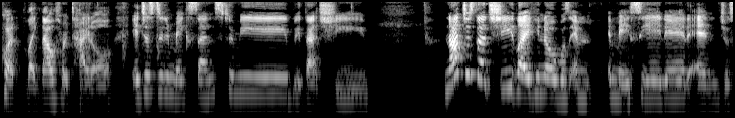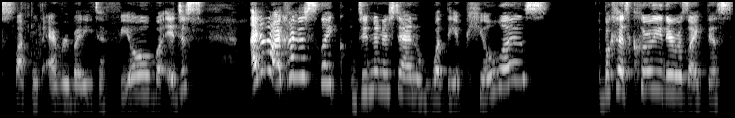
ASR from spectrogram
put like that was her title. It just didn't make sense to me that she not just that she like you know was em- emaciated and just slept with everybody to feel but it just i don't know i kind of just like didn't understand what the appeal was because clearly there was like this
